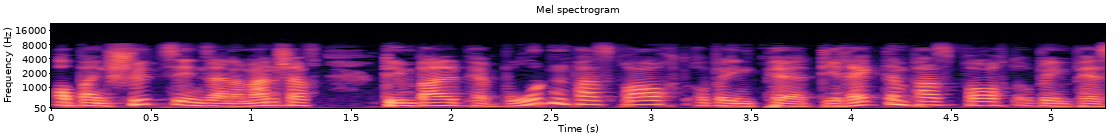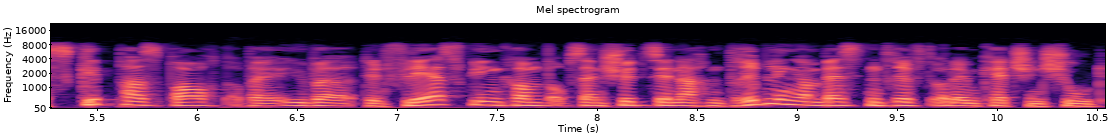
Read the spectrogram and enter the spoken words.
ob ein Schütze in seiner Mannschaft den Ball per Bodenpass braucht, ob er ihn per direktem Pass braucht, ob er ihn per Skip-Pass braucht, ob er über den Flare-Screen kommt, ob sein Schütze nach dem Dribbling am besten trifft oder im Catch-and-Shoot.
